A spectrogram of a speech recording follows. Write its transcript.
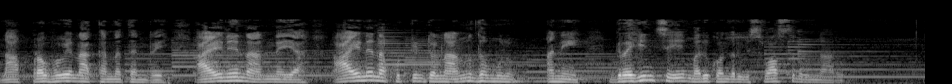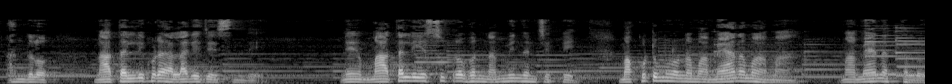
నా ప్రభువే నా కన్న తండ్రి. ఆయనే నా అన్నయ్య ఆయనే నా పుట్టింటలు నా అన్నదమ్ములు అని గ్రహించి మరికొందరు విశ్వాసులు ఉన్నారు. అందులో నా తల్లి కూడా అలాగే చేసింది. నేను మా తల్లి యేసు ప్రభుని నమ్మిందని చెప్పి మా కుటుంబంలో ఉన్న మా మేనమామ మా మేనత్తలు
